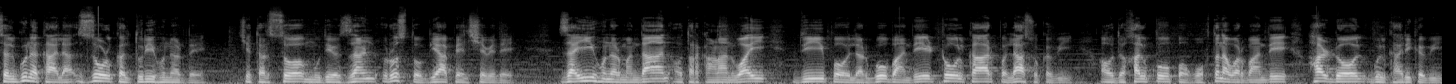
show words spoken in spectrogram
سلګونه کاله زوړ کلتوري هنر دی چې تر څو مودې ځنډ وروسته بیا پیل شوی دی ځایي هنرمندان او ترکاڼان وایي دوی په لرګو باندې ټول کار په لاسو کوي او د خلکو په غوښتنه ورباندې هر ډول ګلکاري کوي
